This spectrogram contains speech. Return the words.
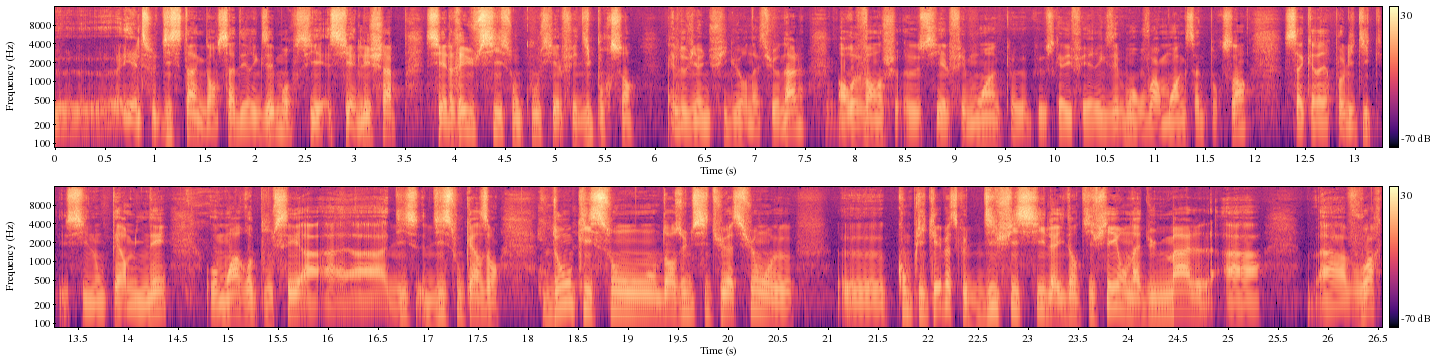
euh, et elle se distingue dans ça d'Éric Zemmour, si, si elle échappe, si elle réussit son coup, si elle fait 10%, elle devient une figure nationale. En revanche, euh, si elle fait moins que, ce qu'avait fait Éric Zemmour, voire moins que 5%, sa carrière politique, sinon terminée, au moins repoussée à, à- à 10, 10 ou 15 ans. Donc ils sont dans une situation euh, euh, compliquée parce que difficile à identifier. On a du mal à, à voir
